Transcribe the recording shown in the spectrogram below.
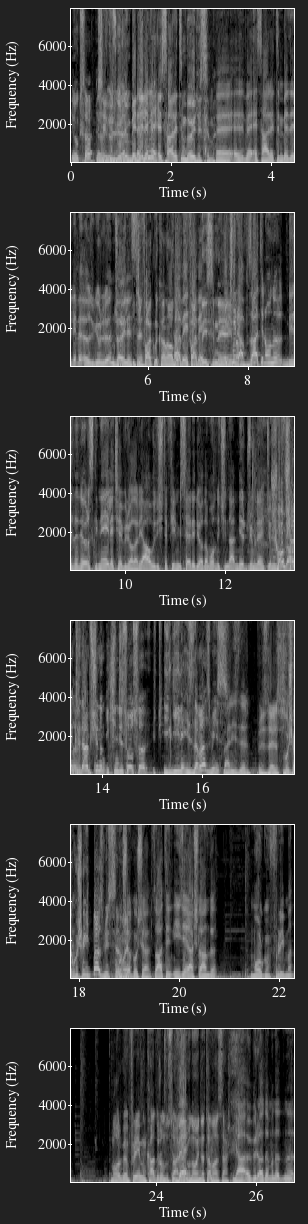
yoksa şey, Özgürlüğün özgürlüğün bedeli, bedeli- mi esaretin böylesi mi? E, e, ve esaretin bedeli ve özgürlüğün böylesi. İki farklı kanalda iki farklı isimle İki yayınlandı. laf. Zaten onu biz de diyoruz ki neyle çeviriyorlar? Yahu işte filmi seyrediyor adam onun içinden bir cümle. Shawshank. Redemption'ın ikincisi olsa ilgiyle izlemez miyiz? Ben izlerim. İzleriz. Koşa koşa gitmez miyiz sinemaya? Koşa koşa. Zaten iyice yaşlandı. Morgan Freeman. Morgan Freeman kadrolusu artık Ve- onu oynatamazlar. Ya öbür adamın adını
